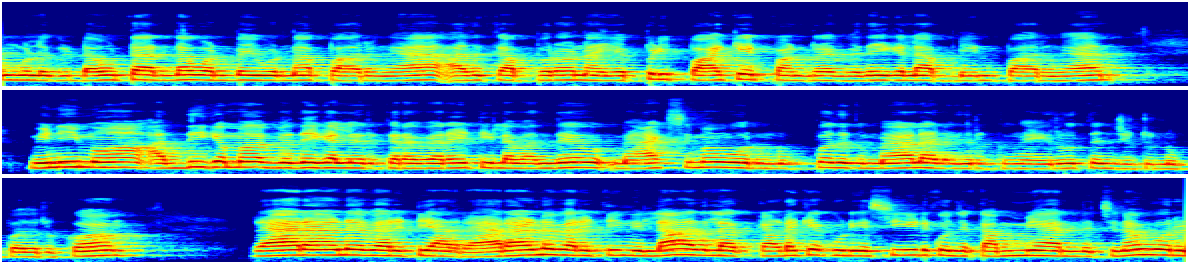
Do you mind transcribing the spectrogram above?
உங்களுக்கு டவுட்டாக இருந்தால் ஒன் பை ஒன்னாக பாருங்கள் அதுக்கப்புறம் நான் எப்படி பாக்கெட் பண்ணுறேன் விதைகளை அப்படின்னு பாருங்கள் மினிமம் அதிகமாக விதைகள் இருக்கிற வெரைட்டியில் வந்து மேக்ஸிமம் ஒரு முப்பதுக்கு மேலே இருக்குங்க. இருபத்தஞ்சி டு முப்பது இருக்கும். ரேரான வெரைட்டி அது ரேரான வெரைட்டின்னு இல்லை அதில் கிடைக்கக்கூடிய சீடு கொஞ்சம் கம்மியாக இருந்துச்சுன்னா ஒரு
